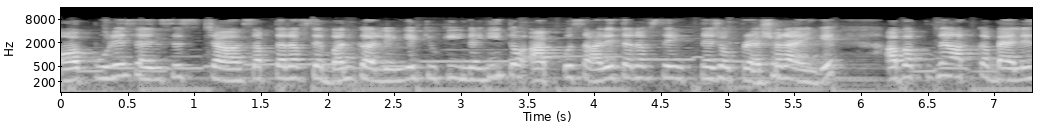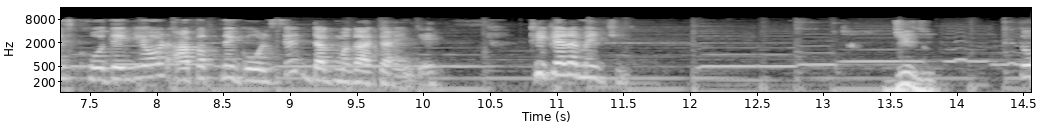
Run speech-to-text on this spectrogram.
और पूरे सेंसेस सब तरफ़ से बंद कर लेंगे, क्योंकि नहीं तो आपको सारे तरफ़ से इतने जो प्रेशर आएँगे, आप अपने आपका बैलेंस खो देंगे और आप अपने गोल से डगमगा जाएँगे। ठीक है रमेश जी? जी जी। तो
